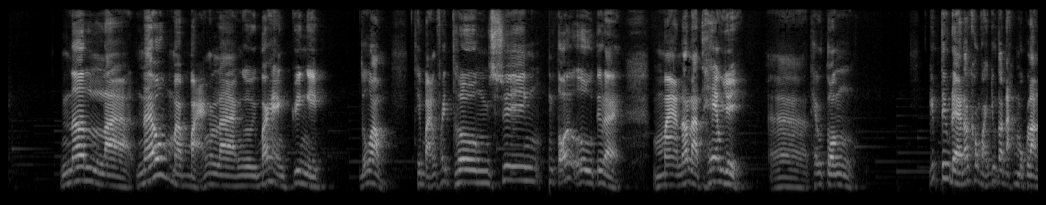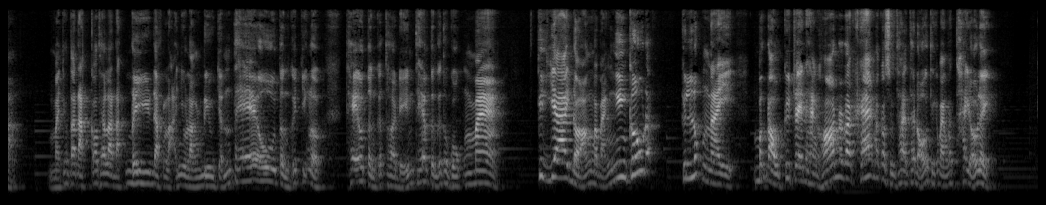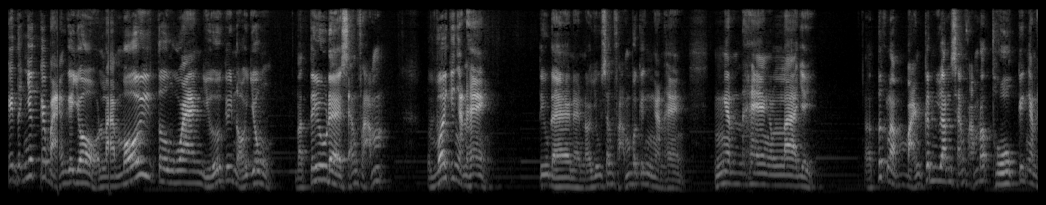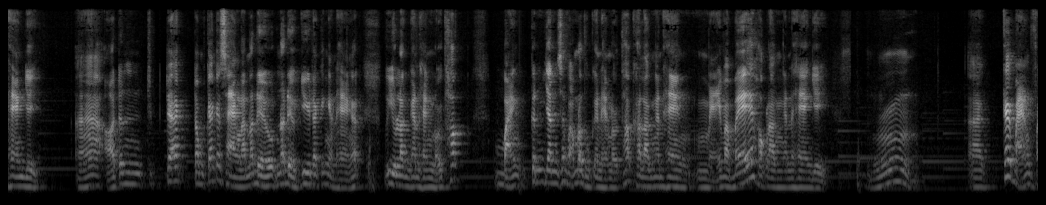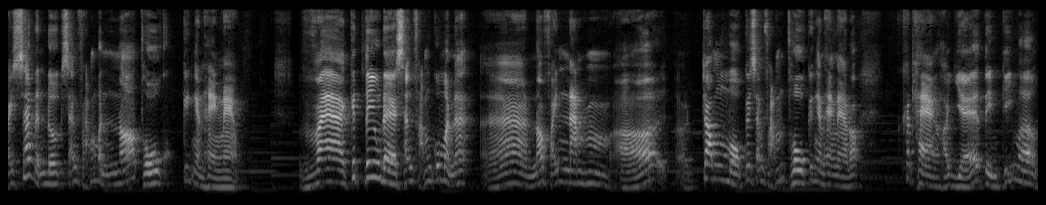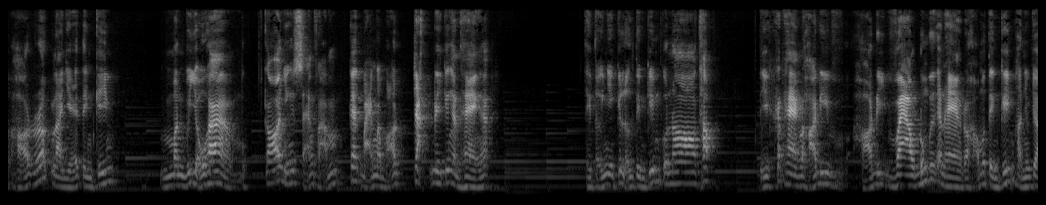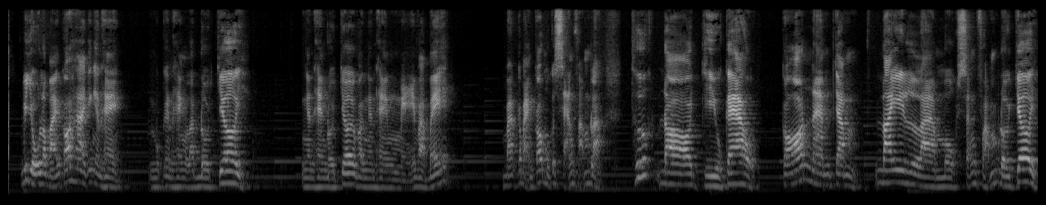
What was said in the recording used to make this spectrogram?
Nên là nếu mà bạn là người bán hàng chuyên nghiệp, đúng không? Thì bạn phải thường xuyên tối ưu tiêu đề. Mà nó là theo gì? À, theo tuần. Cái tiêu đề đó không phải chúng ta đặt một lần mà chúng ta đặt có thể là đặt đi đặt lại nhiều lần điều chỉnh theo từng cái chiến lược theo từng cái thời điểm theo từng cái thời cuộc. Mà cái giai đoạn mà bạn nghiên cứu đó cái lúc này bắt đầu cái trend hàng hóa nó ra khác nó có sự thay, thay đổi thì các bạn phải thay đổi liền. Cái thứ nhất các bạn ghi vô là mối tương quan giữa cái nội dung và tiêu đề sản phẩm với cái ngành hàng. Tiêu đề này nội dung sản phẩm với cái ngành hàng. Ngành hàng là gì? À, tức là bạn kinh doanh sản phẩm đó thuộc cái ngành hàng gì? À, ở trên các trong các cái sàn là nó đều nó đều chia ra cái ngành hàng hết. Ví dụ là ngành hàng nội thất. Bạn kinh doanh sản phẩm đó thuộc ngành hàng nội thất hay là ngành hàng mẹ và bé hoặc là ngành hàng gì? À, các bạn phải xác định được sản phẩm mình nó thuộc cái ngành hàng nào. Và cái tiêu đề sản phẩm của mình á à, nó phải nằm ở trong một cái sản phẩm thuộc cái ngành hàng nào đó. Khách hàng họ dễ tìm kiếm hơn họ rất là dễ tìm kiếm. Mình ví dụ ha có những sản phẩm các bạn mà bỏ chặt đi cái ngành hàng á thì tự nhiên cái lượng tìm kiếm của nó thấp. Thì khách hàng là họ đi họ đi vào đúng cái ngành hàng rồi họ mới tìm kiếm hình như chưa? Ví dụ là bạn có hai cái ngành hàng. Một ngành hàng là đồ chơi. Ngành hàng đồ chơi và ngành hàng mẹ và bé. Bạn các bạn có một cái sản phẩm là thước đo chiều cao có nam châm. Đây là một sản phẩm đồ chơi.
